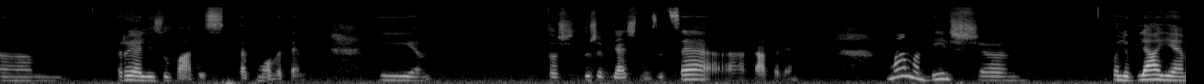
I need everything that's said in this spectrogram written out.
ем, реалізуватись, так мовити. І тож дуже вдячна за це е, татові. Мама більш е, полюбляє,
